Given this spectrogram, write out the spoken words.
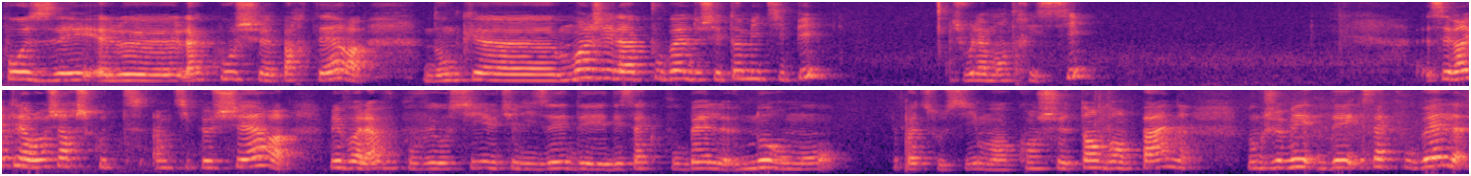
poser la couche par terre. Donc, moi, j'ai la poubelle de chez Tommy Tipeee. Je vous la montre ici. C'est vrai que les recharges coûtent un petit peu cher, mais voilà, vous pouvez aussi utiliser des, sacs poubelles normaux, pas de souci. Moi, quand je tombe en panne, donc je mets des sacs poubelles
